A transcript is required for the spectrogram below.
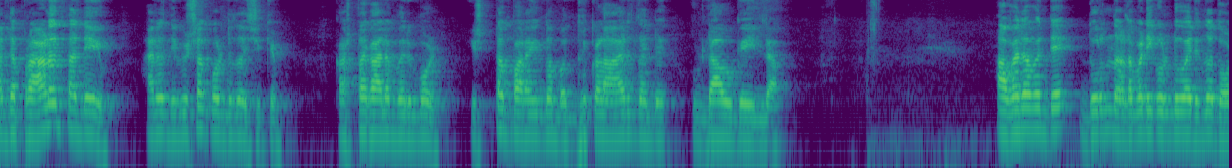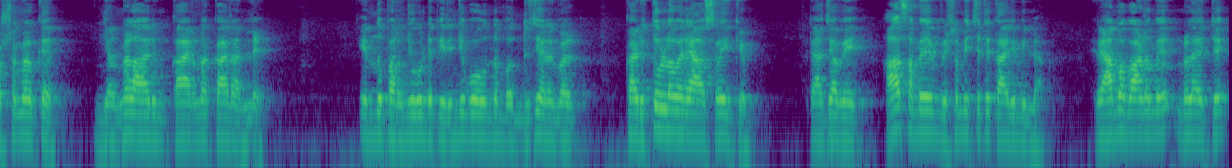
തന്റെ പ്രാണൻ തന്നെയും അര നിമിഷം കൊണ്ട് നശിക്കും. കഷ്ടകാലം വരുമ്പോൾ ഇഷ്ടം പറയുന്ന ബന്ധുക്കൾ ആരും തന്നെ ഉണ്ടാവുകയില്ല. അവനവന്റെ ദുർനടപടി കൊണ്ടുവരുന്ന ദോഷങ്ങൾക്ക് ഞങ്ങളാരും കാരണക്കാരല്ലേ എന്ന് പറഞ്ഞുകൊണ്ട് പിരിഞ്ഞു പോകുന്ന ബന്ധുജനങ്ങൾ കരുത്തുള്ളവരെ ആശ്രയിക്കും. രാജാവേ ആ സമയം വിഷമിച്ചിട്ട് കാര്യമില്ല. രാമബാണങ്ങളേറ്റ്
